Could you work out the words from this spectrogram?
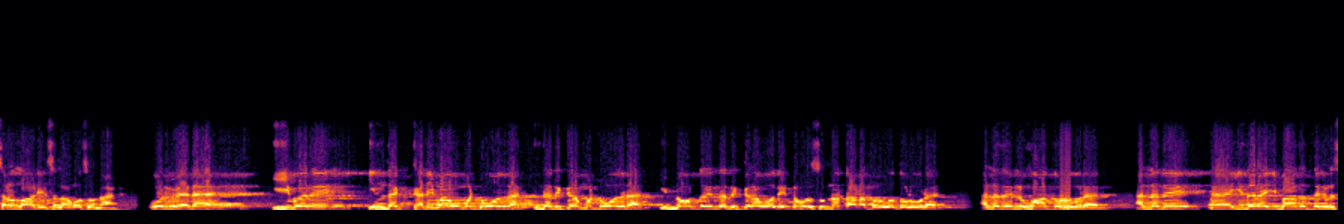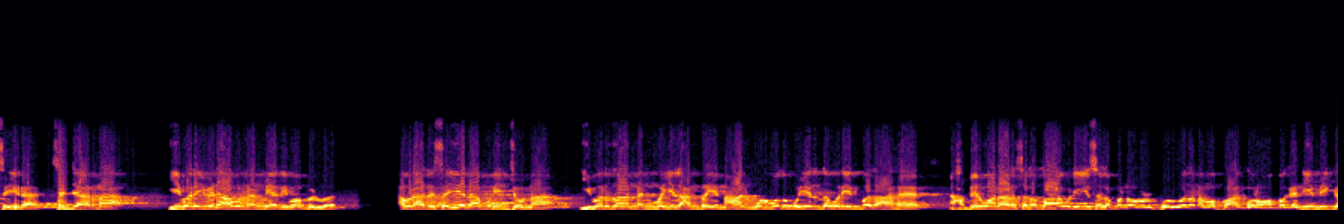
சல்லா அலைஹி சொன்னாங்க. ஒருவேளை இவரு இந்த கலிமாவை மட்டும் ஓதுறார் இந்த திக்கரம் மட்டும் ஓதுறார் இன்னொருத்தர் இந்த திக்கரை ஓதிட்டு ஒரு சுண்ணத்தான தொழுவ தொழுகிறார் அல்லது லுகா தொழுகிறார் அல்லது இதர இபாதத்துகள் செய்கிறார் செஞ்சாருன்னா இவரை விட அவர் நன்மை அதிகமா பெறுவார். அவர் அதை செய்யல அப்படின்னு சொன்னா இவர்தான் நன்மையில் அன்றைய நாள் முழுவதும் உயர்ந்தவர் என்பதாக பெருமானார் ஸல்லல்லாஹு உடைய வஸல்லம் அவர்கள் கூறுவதை நம்ம பார்க்கிறோம். அப்ப கண்ணியமிக்க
